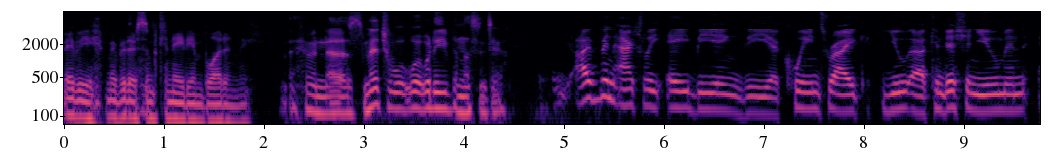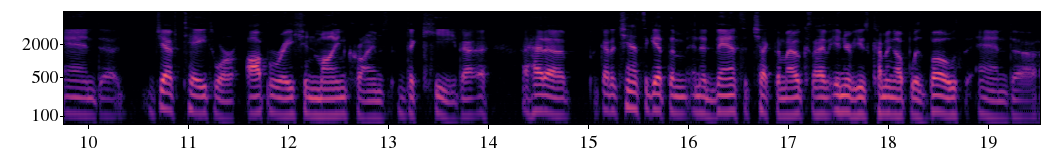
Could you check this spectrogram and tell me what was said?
maybe maybe there's some Canadian blood in me. Who knows? Mitch, what, what have you been listening to? I've been actually A being the uh, Queensryche, you, uh, Condition Human, and uh, Geoff Tate or Operation Mindcrime's, The Key. That I had a got a chance to get them in advance to check them out because I have interviews coming up with both and uh,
